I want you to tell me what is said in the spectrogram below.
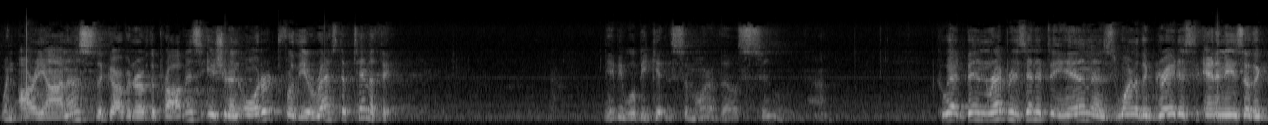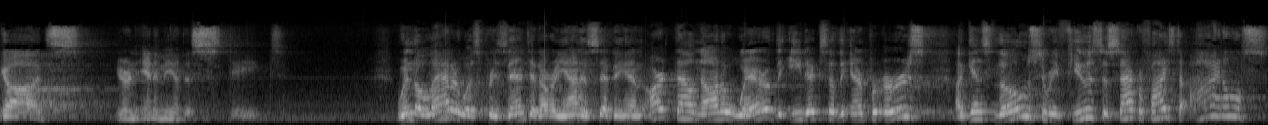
when Arianus, the governor of the province, issued an order for the arrest of Timothy. Maybe we'll be getting some more of those soon. Huh? Who had been represented to him as one of the greatest enemies of the gods. You're an enemy of the state. When the latter was presented, Arianus said to him, Art thou not aware of the edicts of the emperors against those who refuse to sacrifice to idols?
